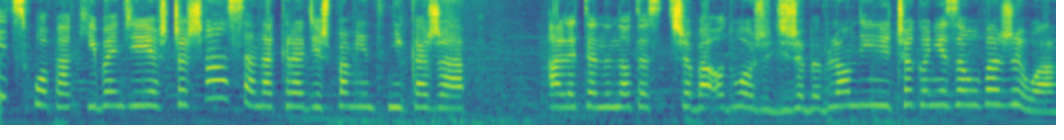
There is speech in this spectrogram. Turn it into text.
nic, chłopaki, będzie jeszcze szansa na kradzież pamiętnika żab. Ale ten notes trzeba odłożyć, żeby Blondie niczego nie zauważyła.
